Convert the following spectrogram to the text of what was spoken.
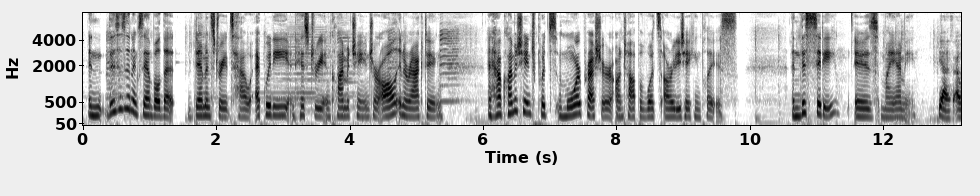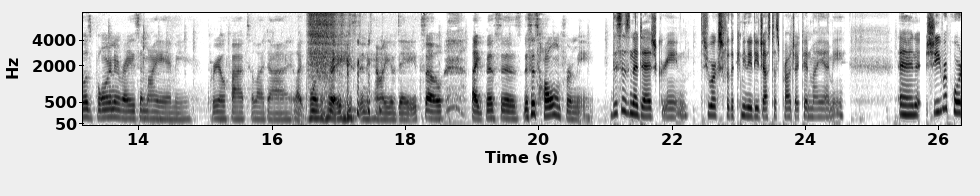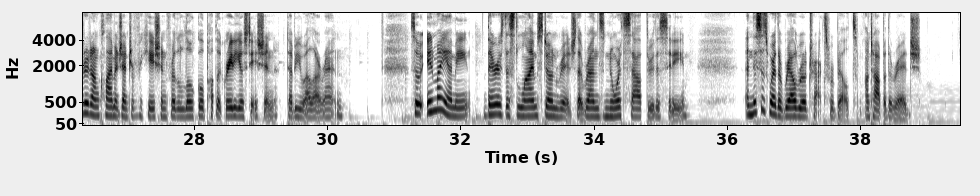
And this is an example that demonstrates how equity and history and climate change are all interacting, and how climate change puts more pressure on top of what's already taking place. And this city is Miami. Yes, I was born and raised in Miami. 305 till I die, like born and raised in the county of Dade. So, like this is this is home for me. This is Nadege Green. She works for the Community Justice Project in Miami. And she reported on climate gentrification for the local public radio station, WLRN. So in Miami, there is this limestone ridge that runs north south through the city. And this is where the railroad tracks were built, on top of the ridge.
